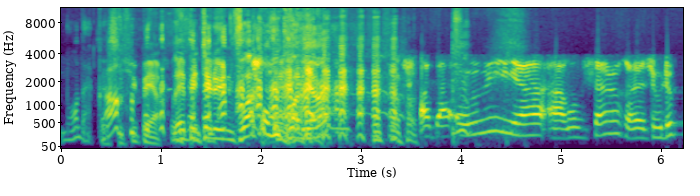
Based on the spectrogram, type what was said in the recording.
Bon, d'accord. C'est super. Répétez-le une fois qu'on vous croit bien. Ah bah euh, oui, hein, à 11h, je vous loupe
